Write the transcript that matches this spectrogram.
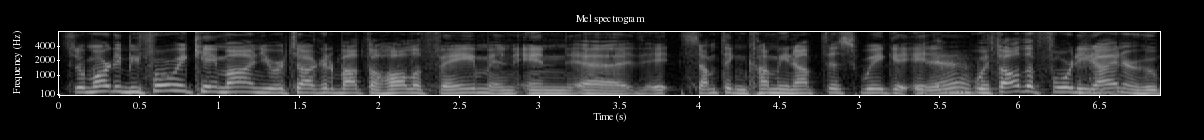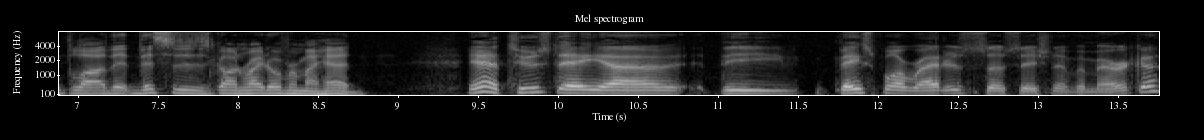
So, Marty, before we came on, you were talking about the Hall of Fame and, and uh, it, something coming up this week. It, Yeah. With all the 49er hoopla, that this has gone right over my head. Yeah, Tuesday, uh, the Baseball Writers Association of America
